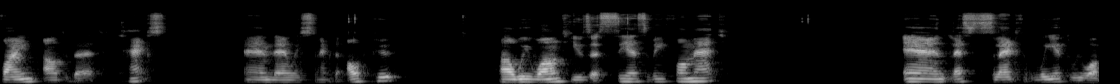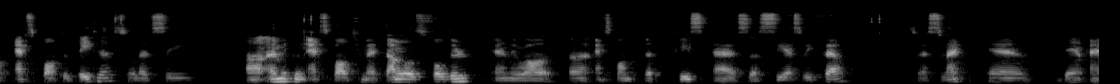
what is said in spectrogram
find out that text, and then we select the output, uh, we want to use a CSV format. And let's select where we want to export the data. So let's see, uh, I'm going to export to my downloads folder and it will uh, export the tweets as a CSV file. So I select and then I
